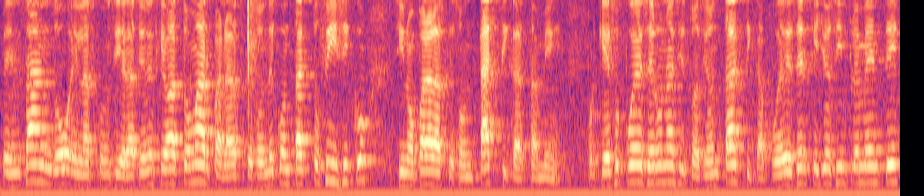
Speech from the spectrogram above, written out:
pensando en las consideraciones que va a tomar para las que son de contacto físico, sino para las que son tácticas también. Porque eso puede ser una situación táctica. Puede ser que yo simplemente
